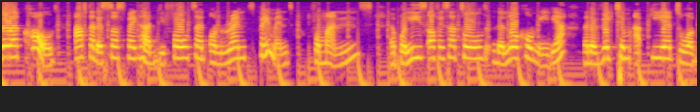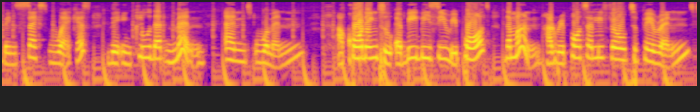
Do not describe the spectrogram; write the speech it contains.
They were called after the suspect had defaulted on rent payment for months. A police officer told the local media that the victim appeared to have been sex workers. They included men and women. According to a BBC report, the man had reportedly failed to pay rent.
